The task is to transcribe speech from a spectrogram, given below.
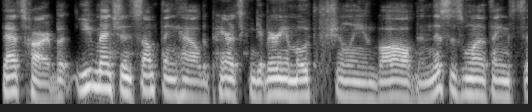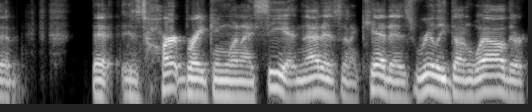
that's hard. But you mentioned something how the parents can get very emotionally involved, and this is one of the things that that is heartbreaking when I see it. And that is when a kid has really done well. They're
